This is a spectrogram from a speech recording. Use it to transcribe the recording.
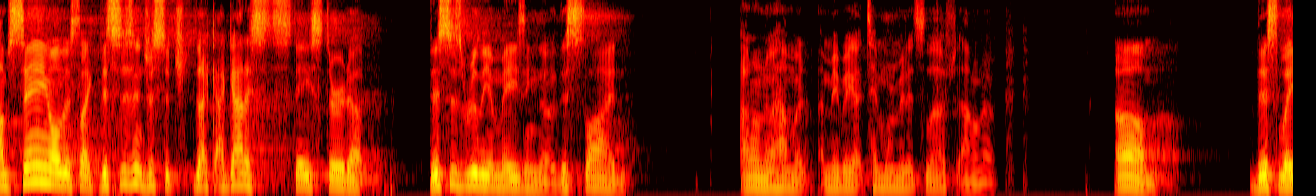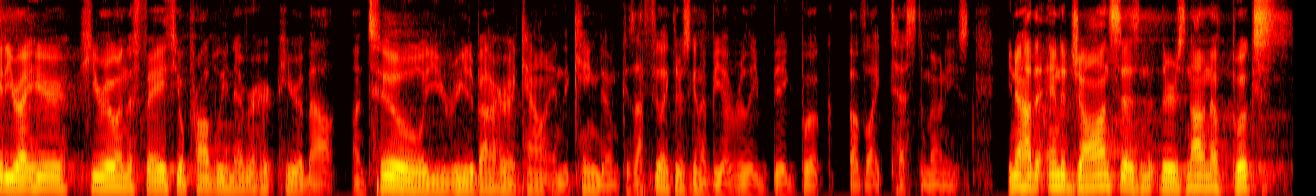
I'm saying all this like this isn't just a, like I got to stay stirred up. This is really amazing though. This slide I don't know how much maybe I got 10 more minutes left. I don't know. Um this lady right here, hero in the faith, you'll probably never hear about until you read about her account in the kingdom because I feel like there's going to be a really big book of like testimonies. You know how the end of John says there's not enough books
